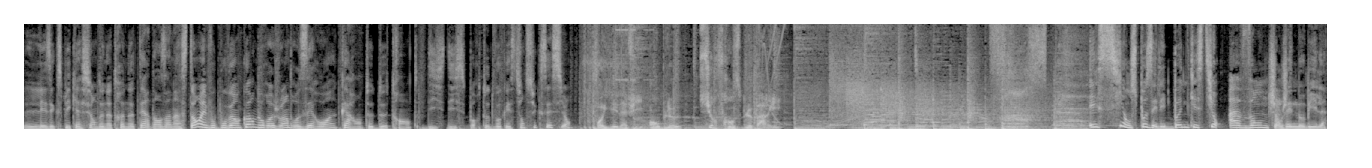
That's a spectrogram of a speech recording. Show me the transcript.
Les explications de notre notaire dans un instant. Et vous pouvez encore nous rejoindre au 01 42 30 10 10 pour toutes vos questions succession. Voyez la vie en bleu sur France Bleu Paris. On se posait les bonnes questions avant de changer de mobile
